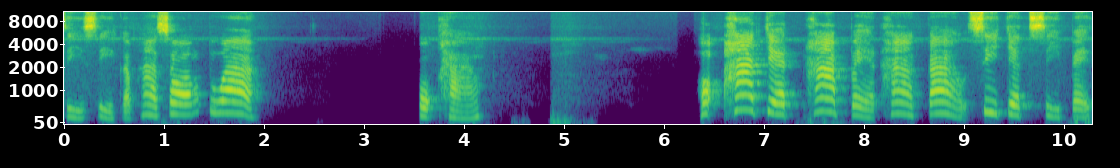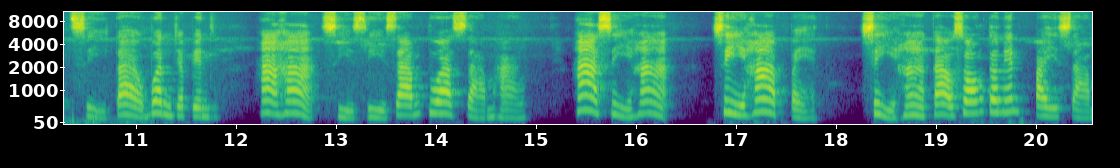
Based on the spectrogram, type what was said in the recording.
สี่สี่กับห้าสองตัวหกหางหกห้าเจ็ดห้าแปดห้าเก้าสี่เจ็ดสี่แปดสี่เก้าเบิ้ลจะเป็นห้าห้าสี่สี่สามตัวสามหางห้าสี่ห้าสี่ห้าแปดสี่ห้าเก้าสองตัวเน้นไปสาม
